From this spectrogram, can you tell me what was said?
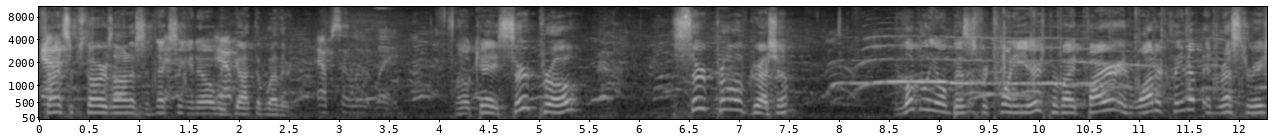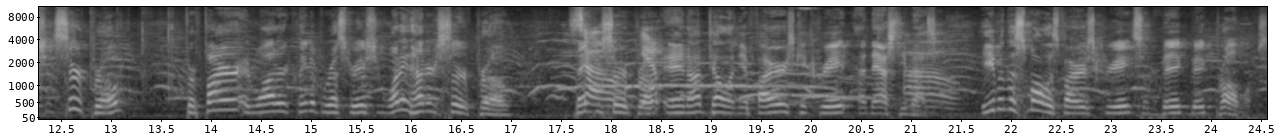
shine And- some stars on us, and next thing you know, we've got the weather. Absolutely. Okay, SERVPRO. Serve Pro of Gresham. Locally owned business for 20 years. Provide fire and water cleanup and restoration. SERVPRO. For fire and water cleanup and restoration, 1 800 SERVPRO. Thank you, So, SERVPRO. yep. And I'm telling you, fires can create a nasty oh. mess. Oh. Even the smallest fires create some big, big problems.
